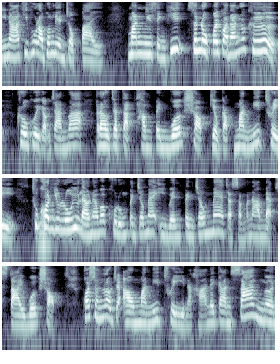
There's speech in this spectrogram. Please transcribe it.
นี้นะ ที่พวกเราเพิ่งเรียนจบไป มันมีสิ่งที่สนุกไปกว่านั้นก็คือครูคุยกับอาจารย์ว่าเราจะจัดทำเป็นเวิร์กช็อปเกี่ยวกับ Money Tree ทุกคนอยู่รู้อยู่แล้วนะว่าครูรุ้งเป็นเจ้าแม่อีเวนต์เป็นเจ้าแม่จัดสัมมนาแบบสไตล์เวิร์กช็อปเพราะฉะนั้นเราจะเอา Money Tree นะคะ ในการสร้างเงิน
